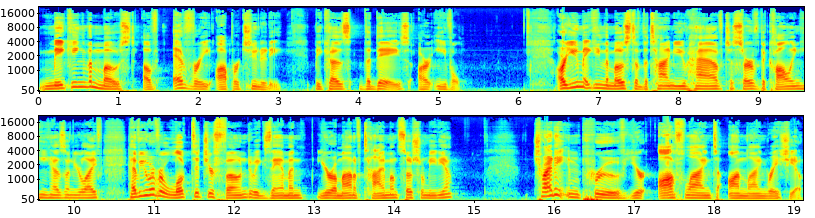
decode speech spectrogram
making the most of every opportunity because the days are evil. Are you making the most of the time you have to serve the calling He has on your life? Have you ever looked at your phone to examine your amount of time on social media? Try to improve your offline to online ratio.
